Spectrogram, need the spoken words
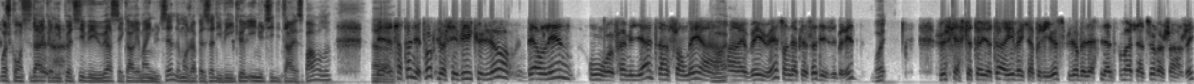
moi, je considère que les petits VUS, c'est carrément inutile. Moi, j'appelle ça des véhicules inutilitaires sport. Là. Mais à une certaine époque, là, ces véhicules-là, Berlin, ou euh, familial transformé en, VUS. On appelait ça des hybrides. Oui. Jusqu'à ce que Toyota arrive avec la Prius, puis là, ben, la, nomenclature a changé.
